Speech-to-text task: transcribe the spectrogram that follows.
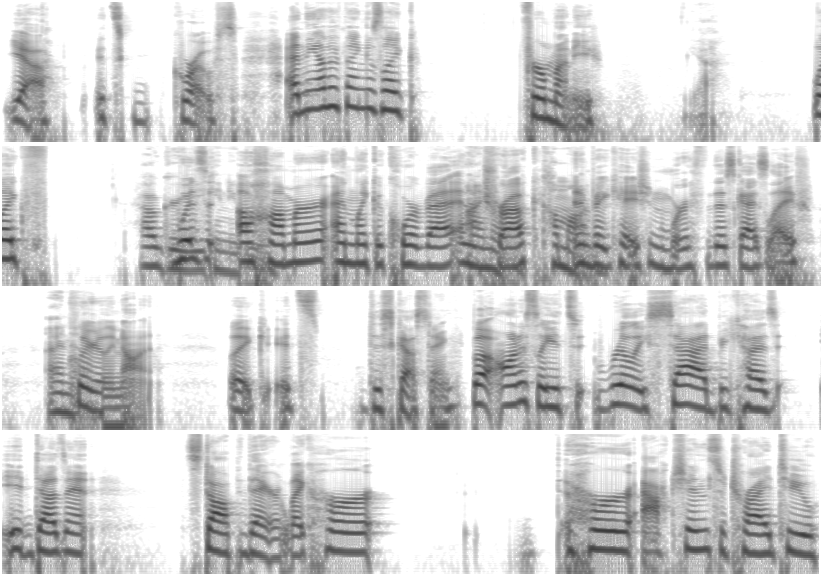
yeah, it's gross. And the other thing is like for money. Like How greedy was can you a be? Hummer and like a Corvette and a I know. truck Come and a on. vacation worth this guy's life? I know. Clearly not. Like it's disgusting. But honestly, it's really sad because it doesn't stop there. Like her her actions to try to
